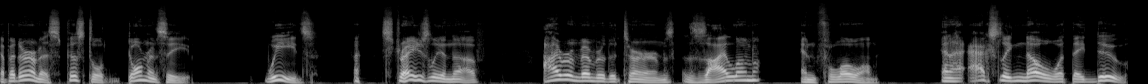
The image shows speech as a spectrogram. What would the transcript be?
epidermis, pistil, dormancy, weeds. Strangely enough, I remember the terms xylem and phloem, and I actually know what they do.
